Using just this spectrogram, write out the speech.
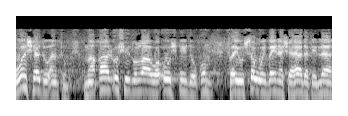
واشهدوا أنتم. ما قال أشهد الله وأشهدكم فيسوي بين شهادة الله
